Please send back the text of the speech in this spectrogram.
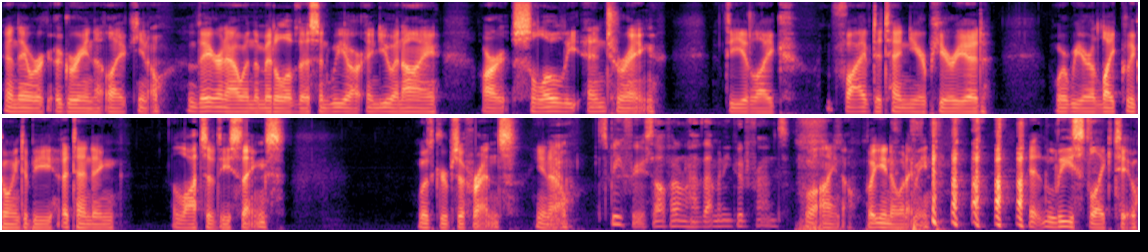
and they were agreeing that, like, you know, they are now in the middle of this, and we are, and you and I are slowly entering the, like, five to 10 year period where we are likely going to be attending lots of these things with groups of friends, you know. Speak for yourself. I don't have that many good friends. Well, I know, but you know what I mean. At least like two.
